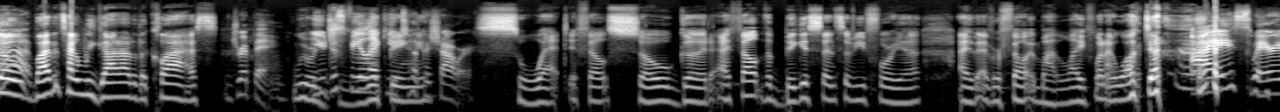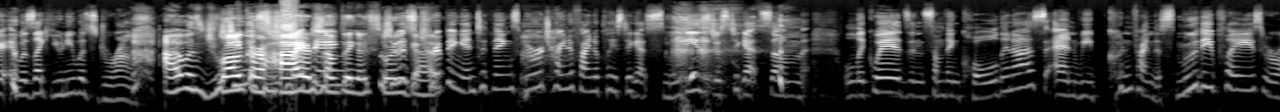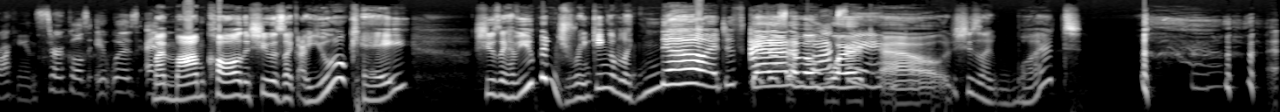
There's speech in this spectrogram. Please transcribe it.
So Yeah. by the time we got out of the class, Dripping. We were You just feel like you took a shower. sweat. It felt so good. I felt the biggest sense of euphoria I've ever felt in my life when I walked out. I swear it was like Uni was drunk. I was drunk She or was high or something. I swear She was tripping into things. We were trying to find a place to get smoothies just to get some liquids and something cold in us, and we couldn't find the smoothie place. We were walking in circles. It was and My mom called and she was like, "Are you okay?" She was like, "Have you been drinking?" I'm like, "No, I just got just out of a boxing." workout." She's like, "What?"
